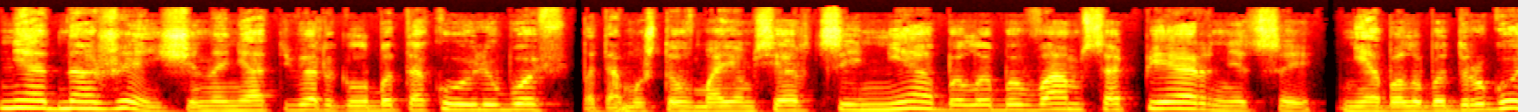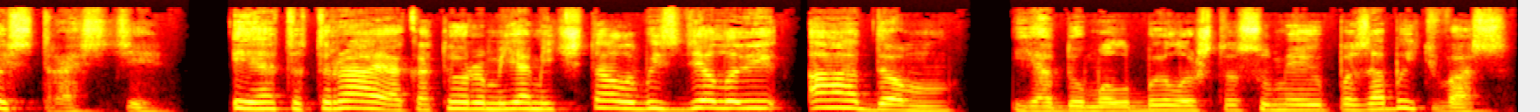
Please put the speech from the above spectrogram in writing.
Ни одна женщина не отвергла бы такую любовь, потому что в моем сердце не было бы вам соперницы, не было бы другой страсти. И этот рай, о котором я мечтала, вы сделали адом. Я думал было, что сумею позабыть вас.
